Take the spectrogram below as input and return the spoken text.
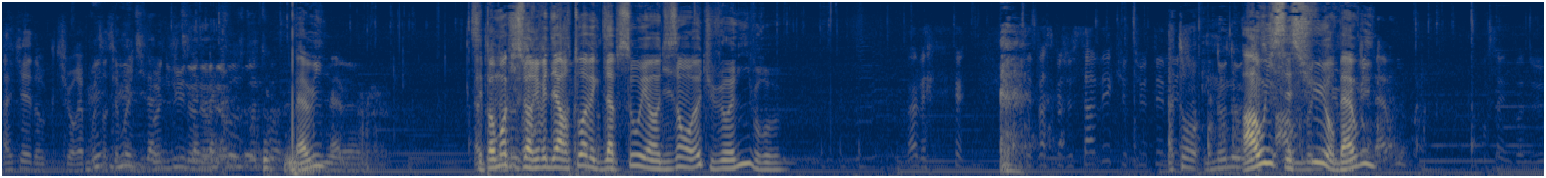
Ok, donc tu aurais Lui, potentiellement lui, une il dit la- bonne vue, dit la non, même non, chose de toi. Bah oui. Euh, C'est pas moi qui suis arrivé derrière toi avec de l'abso et en disant ouais tu veux un livre Ouais, mais. c'est parce que je savais que tu étais Attends, méchant. Nono. Ah oui Ah, c'est sûr, bah oui. Comment ça, une bonne vue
